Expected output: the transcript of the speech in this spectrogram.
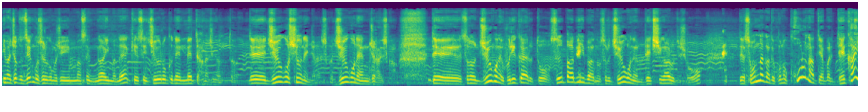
今ちょっと前後するかもしれませんが今ね結成16年目って話があった。で15周年じゃないですか。15年じゃないですか。でその15年振り返るとスーパービーバーのその15年の歴史があるでしょ。でその中でこのコロナってやっぱりでかい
